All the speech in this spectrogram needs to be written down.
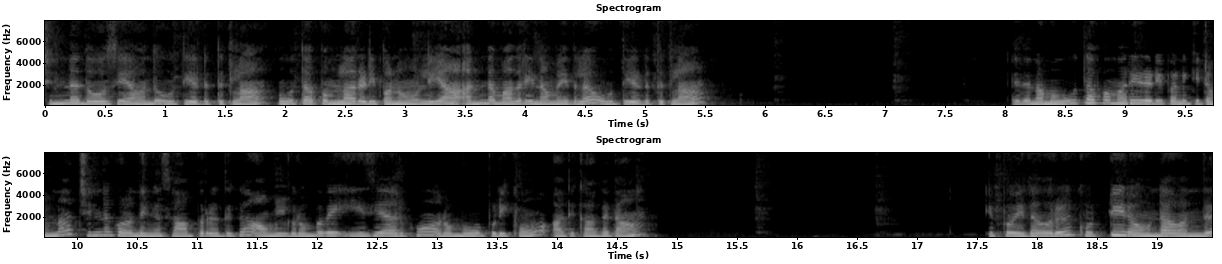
சின்ன தோசையாக வந்து ஊற்றி எடுத்துக்கலாம். ஊத்தாப்பம்லாம் ரெடி பண்ணுவோம் இல்லையா? அந்த மாதிரி நம்ம இதில் ஊற்றி எடுத்துக்கலாம். இதை நம்ம ஊத்தாப்பம் மாதிரி ரெடி பண்ணிக்கிட்டோம்னா சின்ன குழந்தைங்க சாப்பிட்றதுக்கு அவங்களுக்கு ரொம்பவே ஈஸியாக இருக்கும் ரொம்பவும் பிடிக்கும். அதுக்காக தான். இப்போ இதை ஒரு குட்டி ரவுண்டாக வந்து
